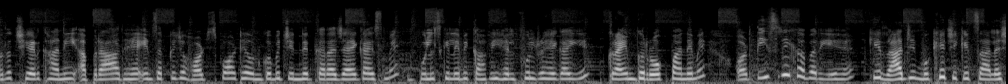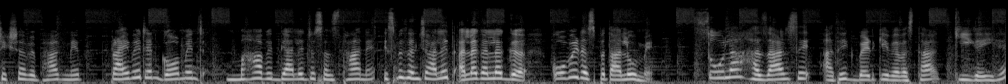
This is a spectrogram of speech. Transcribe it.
मतलब छेड़खानी, अपराध है, इन सबके जो हॉटस्पॉट है, उनको भी चिन्हित करा जाएगा इसमें। पुलिस के लिए भी काफ़ी हेल्पफुल रहेगा ये। क्राइम को रोक पाने में। और तीसरी खबर ये है कि राज्य मुख्य चिकित्सालय शिक्षा विभाग ने प्राइवेट एंड गवर्नमेंट महाविद्यालय जो संस्थान है, इसमें संचालित अलग अलग कोविड अस्पतालों में सोलह हज़ार से अधिक बेड की व्यवस्था की गई है।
